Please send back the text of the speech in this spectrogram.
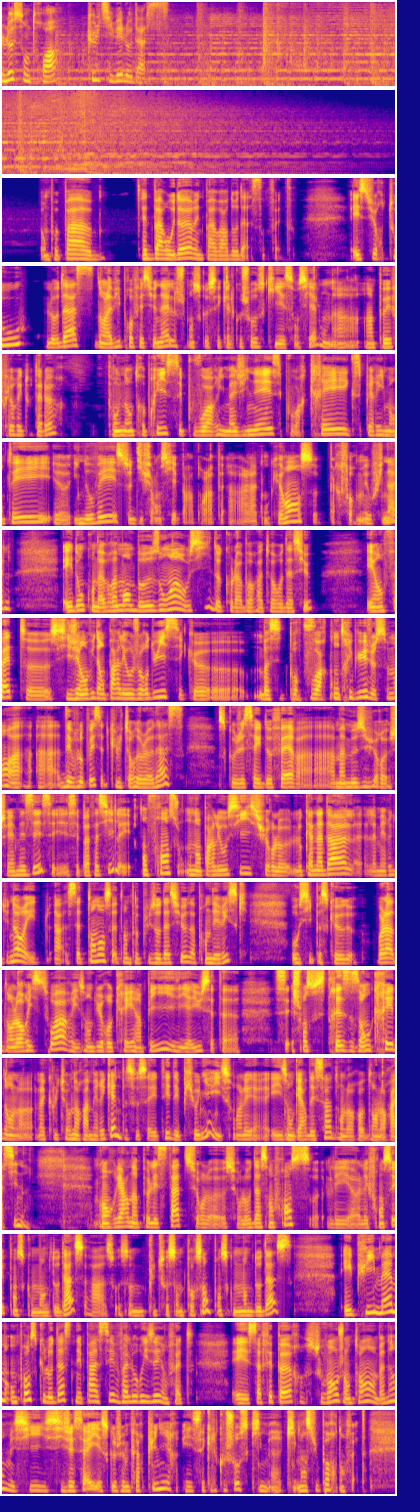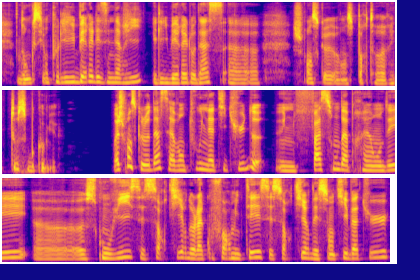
Leçon 3. Cultiver l'audace. On peut pas être baroudeur et ne pas avoir d'audace, en fait. Et surtout, l'audace dans la vie professionnelle, je pense que c'est quelque chose qui est essentiel. On a un peu effleuré tout à l'heure. Pour une entreprise, c'est pouvoir imaginer, c'est pouvoir créer, expérimenter, euh, innover, se différencier par rapport à la, concurrence, performer au final. Et donc, on a vraiment besoin aussi de collaborateurs audacieux. Et en fait, euh, si j'ai envie d'en parler aujourd'hui, c'est que bah, c'est pour pouvoir contribuer justement à, à développer cette culture de l'audace. Ce que j'essaye de faire à, ma mesure chez MSD, c'est c'est pas facile. Et en France, on en parlait aussi sur le, le Canada, l'Amérique du Nord, et cette tendance à être un peu plus audacieuse, à prendre des risques, aussi parce que voilà, dans leur histoire, ils ont dû recréer un pays. Il y a eu cette, euh, je pense que c'est très ancré dans la, la culture nord-américaine parce que ça a été des pionniers. Ils sont allés et ils ont gardé ça dans leur dans leurs racines. Quand on regarde un peu les stats sur sur l'audace en France, les, euh, les Français pensent qu'on manque d'audace, à 60, plus de 60% pensent qu'on manque d'audace. Et puis même, on pense que l'audace n'est pas assez valorisée en fait. Et ça fait peur. Souvent, j'entends, ben non, mais si, si j'essaye, est-ce que je vais me faire punir? Et c'est quelque chose qui m'insupporte en fait. Donc si on peut libérer les énergies et libérer l'audace, euh, je pense qu'on se porterait tous beaucoup mieux. Moi, je pense que l'audace, c'est avant tout une attitude, une façon d'appréhender euh, ce qu'on vit, c'est sortir de la conformité, c'est sortir des sentiers battus,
